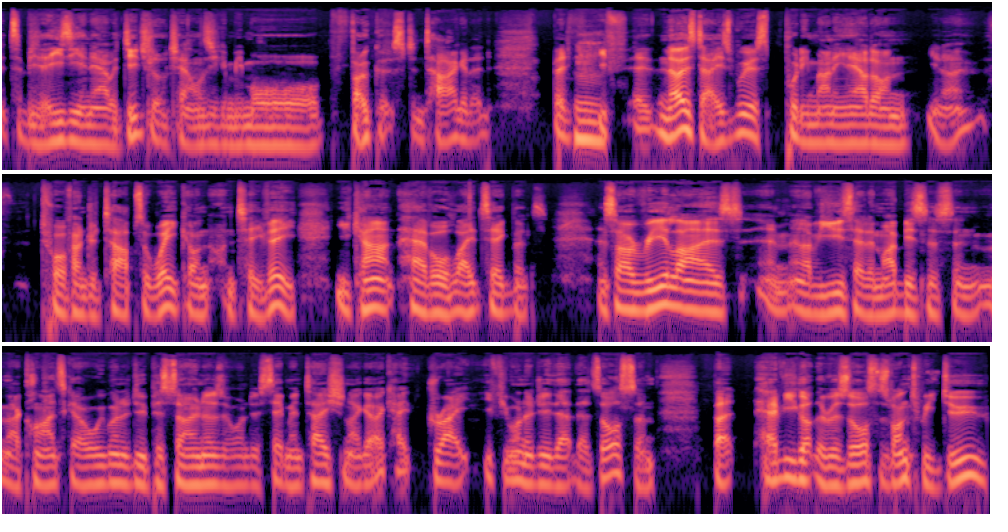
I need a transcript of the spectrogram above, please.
It's a bit easier now with digital channels. You can be more focused and targeted. But mm. if in those days we were putting money out on, you know, 1200 TARPs a week on, on TV. You can't have all eight segments. And so I realized, and, and I've used that in my business, and my clients go, well, we want to do personas, we want to do segmentation. I go, okay, great. If you want to do that, that's awesome. But have you got the resources once we do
